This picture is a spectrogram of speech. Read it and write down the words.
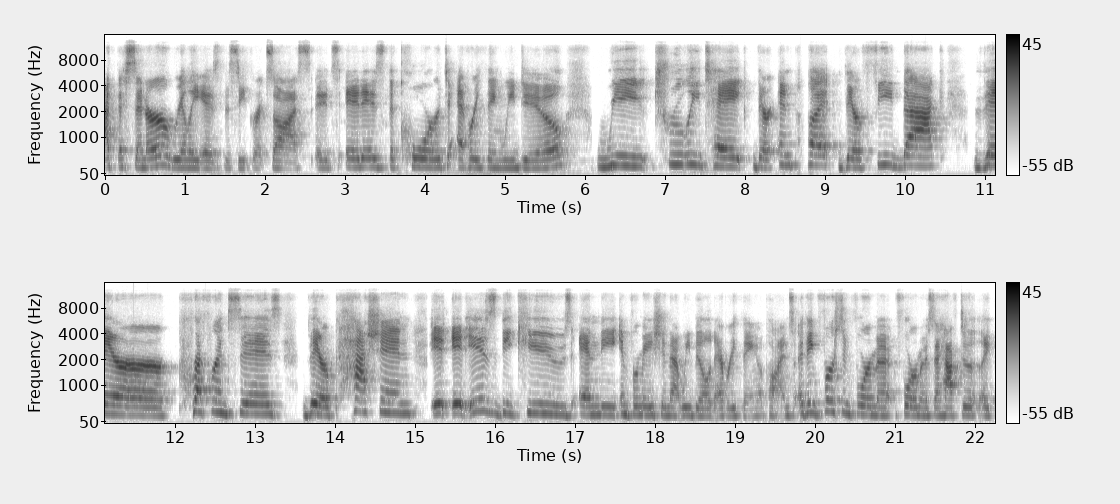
at the center really is the secret sauce. It's it is the core to everything we do. We truly take their input, their feedback, their preferences, their passion. It, it is the cues and the information that we build everything upon. So I think first and foremost, I have to like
